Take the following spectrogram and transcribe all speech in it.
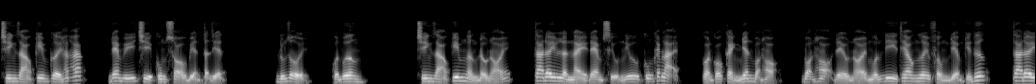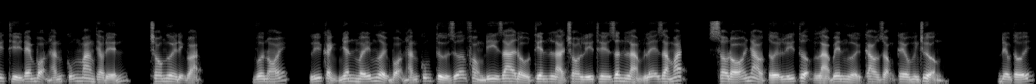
Trinh dạo kim cười hắc hắc, đem ý chỉ cung sò biển tận diệt. Đúng rồi, quận vương. Trinh dạo kim ngẩng đầu nói, ta đây lần này đem xỉu như cũng khép lại, còn có cảnh nhân bọn họ bọn họ đều nói muốn đi theo ngươi phòng điểm kiến thức, ta đây thì đem bọn hắn cũng mang theo đến, cho ngươi định đoạt. Vừa nói lý cảnh nhân mấy người bọn hắn cũng từ giữa phòng đi ra, đầu tiên là cho lý thế dân làm lễ ra mắt, sau đó nhào tới lý tượng là bên người cao giọng kêu huynh trưởng. Đều tới.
